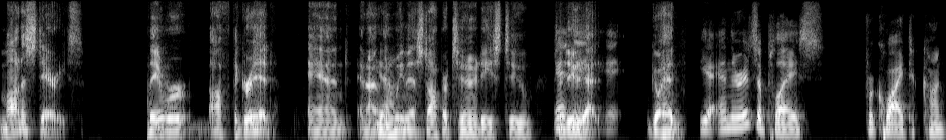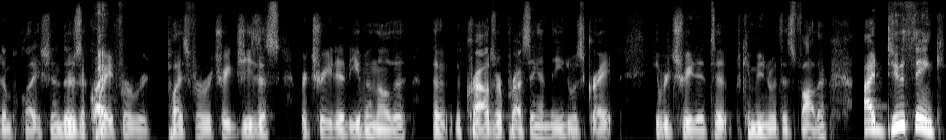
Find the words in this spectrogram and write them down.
monasteries. They were off the grid and and, I, yeah. and we missed opportunities to to do that go ahead. Yeah, and there is a place for quiet contemplation. There's a quiet right. for re- place for retreat. Jesus retreated, even though the, the the crowds were pressing and the need was great. He retreated to commune with his father. I do think,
